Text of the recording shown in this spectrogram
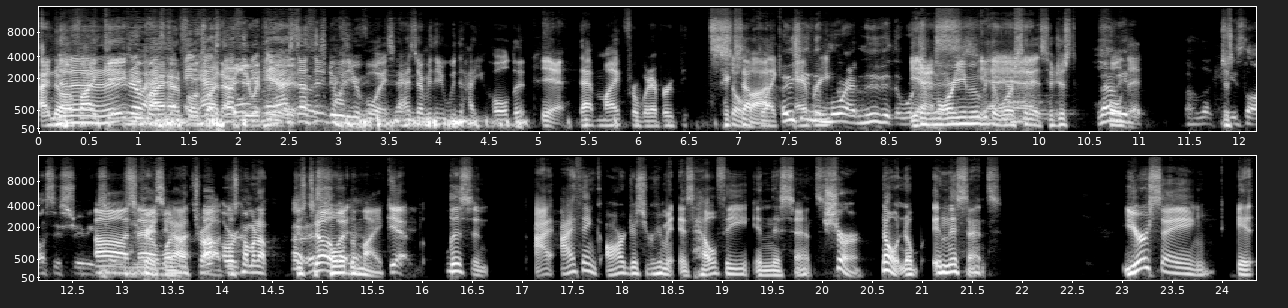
I know No, if no, I no, no, gave no, you it my has- headphones it has right now, nothing- you would It hear has it. nothing to do with your voice. It has everything to do with how you hold it. Yeah, That mic for whatever picks so up hot. like Are you every. the more I move it, the worse? Yes. The more you move it, the worse it Yeah. is. So just That would hold be- it. Oh, look, Just- he's lost his streaming. Oh, service. no, crazy one hot. more throw. Oh, we're Just- coming up. All Just right, hold but- the mic. Yeah, listen. I I think our disagreement is healthy in this sense. Sure. No, no, in this sense. You're saying it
